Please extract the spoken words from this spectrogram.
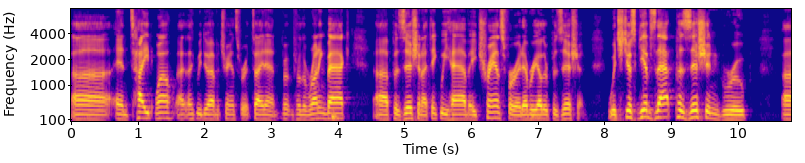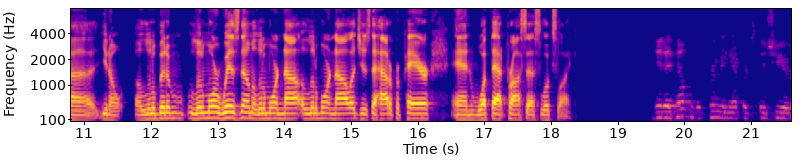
uh, and tight, well, I think we do have a transfer at tight end. For, for the running back uh, position, I think we have a transfer at every other position, which just gives that position group, uh, you know, a little bit of a little more wisdom, a little more no, a little more knowledge as to how to prepare and what that process looks like. Did it help the recruiting efforts this year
